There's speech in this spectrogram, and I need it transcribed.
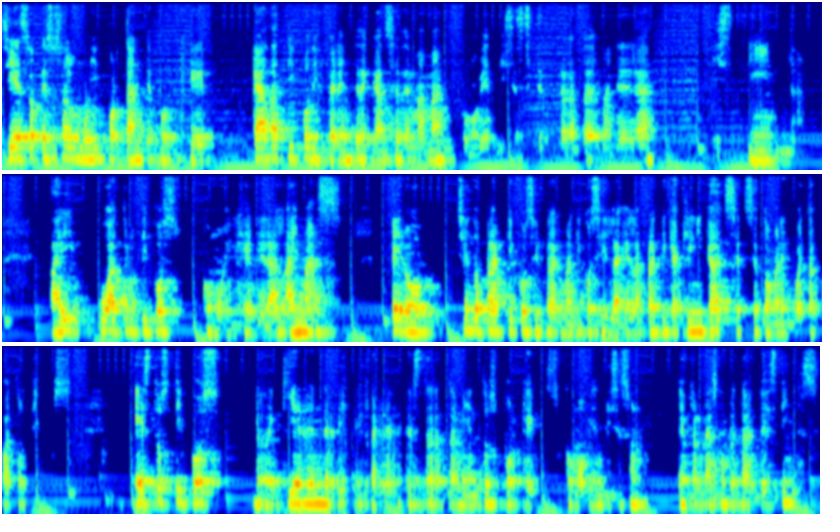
sí, eso, eso es algo muy importante porque cada tipo diferente de cáncer de mama, como bien dices, se trata de manera distinta. Hay cuatro tipos como en general, hay más, pero siendo prácticos y pragmáticos y en la práctica clínica se, se toman en cuenta cuatro tipos. Estos tipos requieren de diferentes tratamientos porque, como bien dice, son enfermedades completamente distintas.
